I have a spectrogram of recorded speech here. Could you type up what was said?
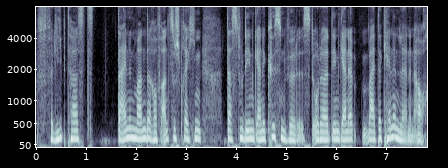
verliebt hast, deinen Mann darauf anzusprechen, dass du den gerne küssen würdest oder den gerne weiter kennenlernen auch.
